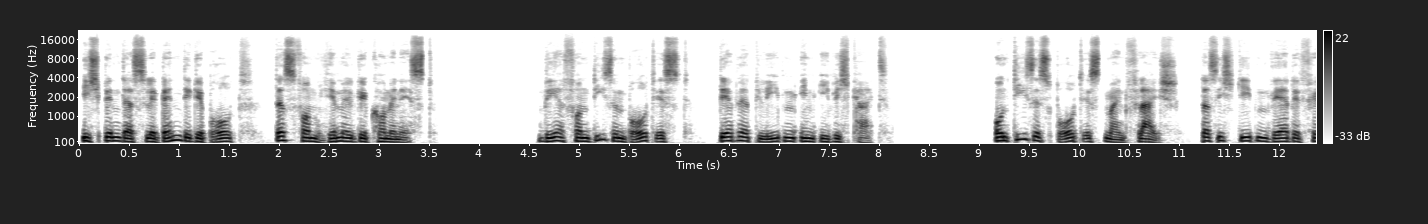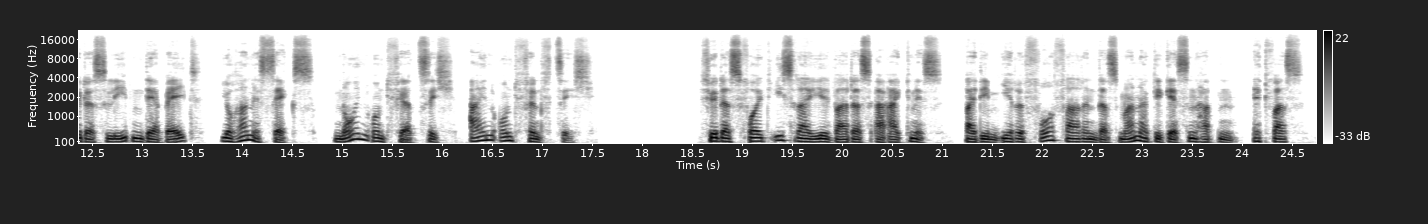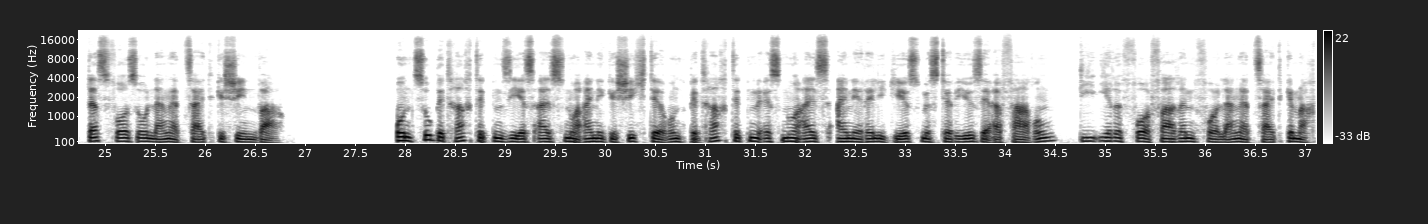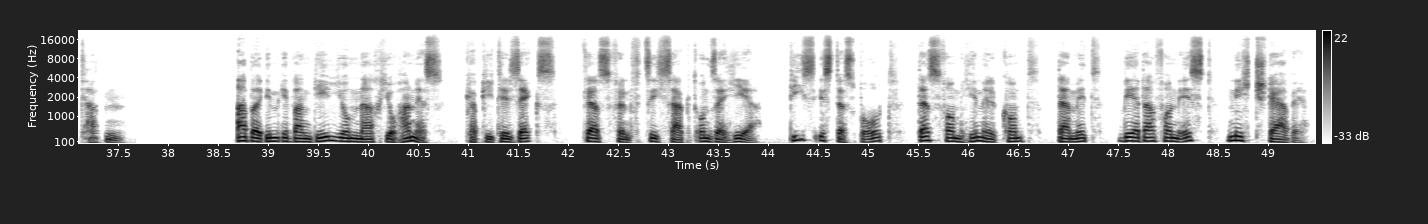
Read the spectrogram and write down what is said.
Ich bin das lebendige Brot, das vom Himmel gekommen ist. Wer von diesem Brot isst, der wird leben in Ewigkeit. Und dieses Brot ist mein Fleisch, das ich geben werde für das Leben der Welt, Johannes 6, 49, 51. Für das Volk Israel war das Ereignis, bei dem ihre Vorfahren das Manna gegessen hatten, etwas, das vor so langer Zeit geschehen war. Und so betrachteten sie es als nur eine Geschichte und betrachteten es nur als eine religiös-mysteriöse Erfahrung, die ihre Vorfahren vor langer Zeit gemacht hatten. Aber im Evangelium nach Johannes, Kapitel 6, Vers 50 sagt unser Herr, dies ist das Brot, das vom Himmel kommt, damit, wer davon isst, nicht sterbe.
